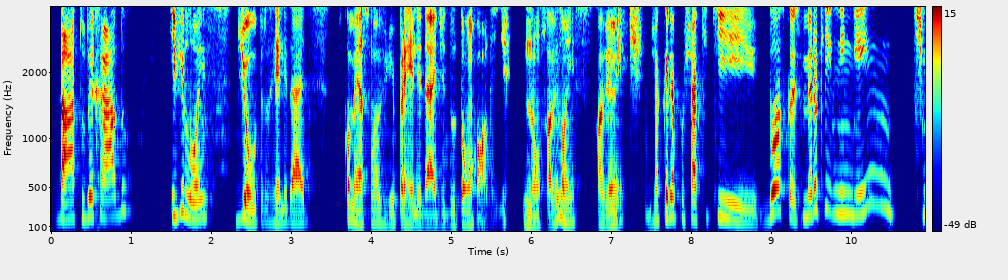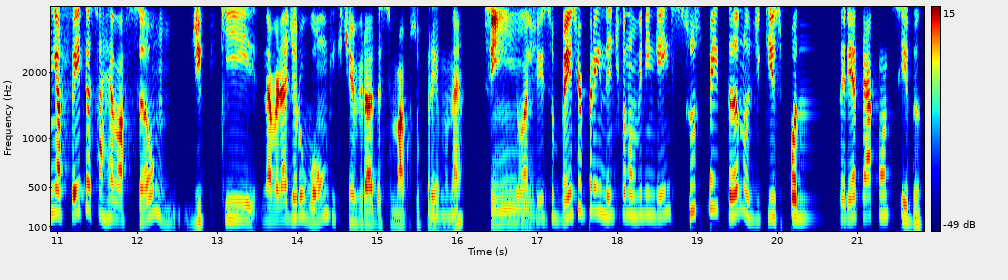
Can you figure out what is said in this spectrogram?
dá tudo errado e vilões de outras realidades começam a vir para a realidade do Tom Holland. Não só vilões, obviamente. Já queria puxar aqui que duas coisas. Primeiro que ninguém tinha feito essa relação de que, na verdade, era o Wong que tinha virado esse Mago Supremo, né? Sim. Eu achei isso bem surpreendente, que eu não vi ninguém suspeitando de que isso poderia ter acontecido.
